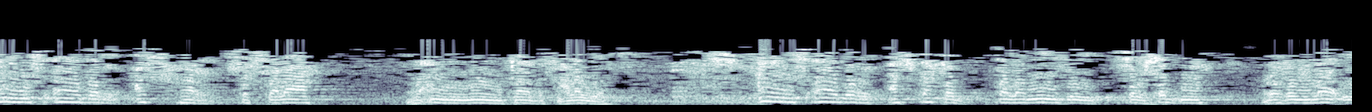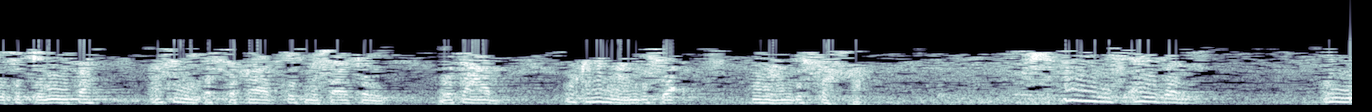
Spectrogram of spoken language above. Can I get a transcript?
أنا مش قادر أسهر في الصلاة لأن النوم كابس عليا أنا مش قادر أفتقد تلاميذي في الخدمة وزملائي في الكنيسة عشان الافتقاد فيه مشاكل وتعب. وكمان ما عنديش وقت وما عنديش صحة. أنا مش قادر إني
